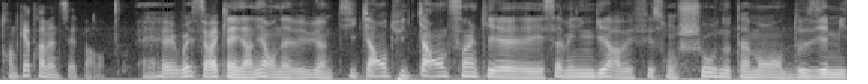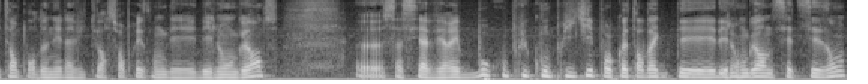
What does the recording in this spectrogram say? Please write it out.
34 à 27 pardon. Ouais, c'est vrai que l'année dernière on avait eu un petit 48-45 et, et, Sam Ellinger avait fait son show notamment en deuxième mi-temps pour donner la victoire surprise donc des, des Longhorns. Euh, ça s'est avéré beaucoup plus compliqué pour le quarterback des, des Longhorns cette saison.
